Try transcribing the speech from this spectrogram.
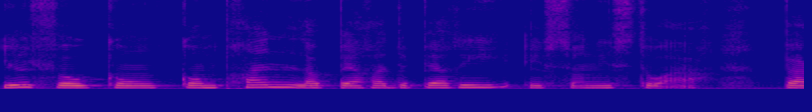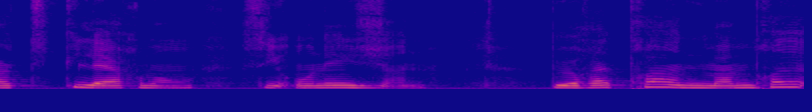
il faut qu'on comprenne l'opéra de Paris et son histoire, particulièrement si on est jeune. Pour être un membre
